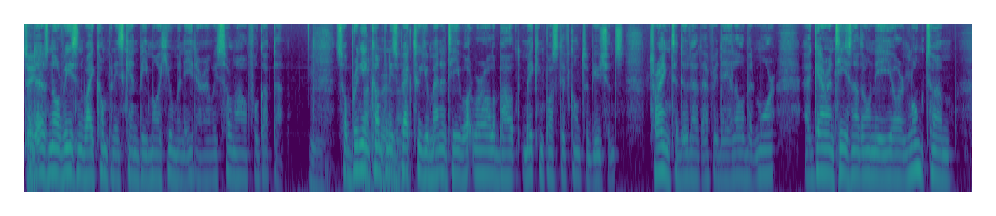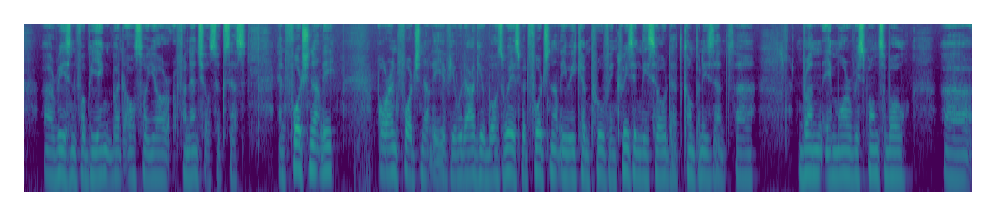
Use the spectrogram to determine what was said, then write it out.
So there's no reason why companies can't be more human either, and we somehow forgot that. Mm. So bringing companies back to humanity, what we're all about, making positive contributions, trying to do that every day a little bit more, uh, guarantees not only your long-term uh, reason for being, but also your financial success. And fortunately, or unfortunately, if you would argue both ways, but fortunately, we can prove increasingly so that companies that uh, run a more responsible, uh,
